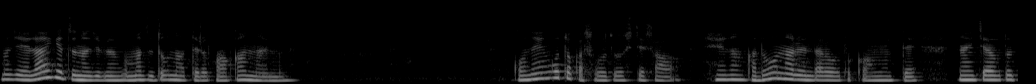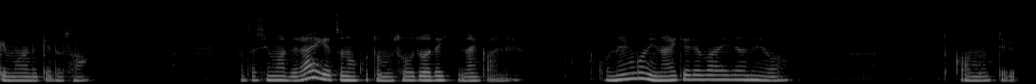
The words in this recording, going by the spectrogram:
マジで来月の自分がまずどうなってるか分かんないもん。5年後とか想像してさえー、なんかどうなるんだろうとか思って泣いちゃう時もあるけどさ。私まず来月のことも想像できてないからね。5年後に泣いてる場合じゃねえわ。とか思ってる。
